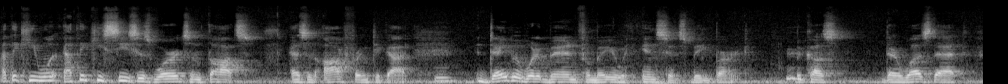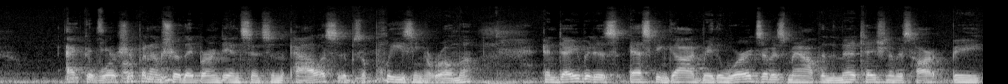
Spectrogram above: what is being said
I think he wa- I think he sees his words and thoughts as an offering to God. Mm. David would have been familiar with incense being burned mm. because there was that act of worship, and I'm sure they burned incense in the palace. It was a pleasing aroma. And David is asking God, may the words of his mouth and the meditation of his heart be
